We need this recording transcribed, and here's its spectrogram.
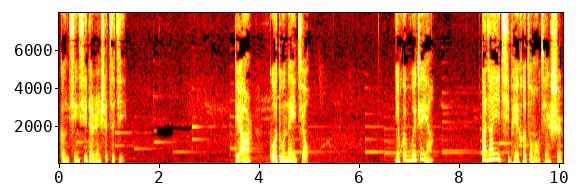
更清晰的认识自己。第二，过度内疚。你会不会这样？大家一起配合做某件事，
